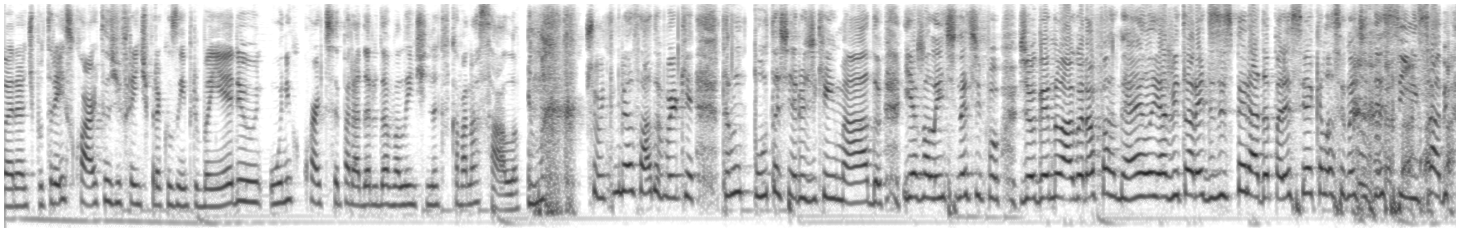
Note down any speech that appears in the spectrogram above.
era, tipo, três quartos de frente pra cozinha e pro banheiro. E o único quarto separado era o da Valentina, que ficava na sala. Foi muito engraçado, porque tava um puta cheiro de queimado. E a Valentina, tipo, jogando água na panela. E a Vitória desesperada. Parecia aquela cena de The Sims, sabe?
